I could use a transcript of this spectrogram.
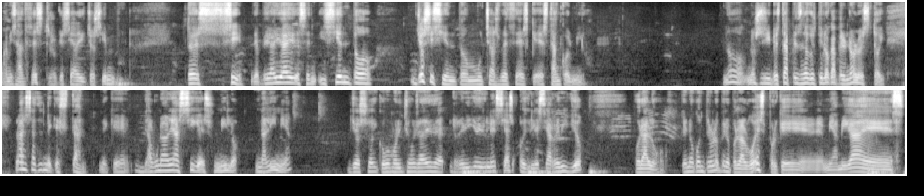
a mis ancestros, que se ha dicho siempre entonces, sí, de pedir ayuda y, siento, yo sí siento muchas veces que están conmigo. No, no sé si me estás pensando que estoy loca, pero no lo estoy. La sensación de que están, de que de alguna manera sigues un hilo, una línea. Yo soy, como hemos dicho muchas veces, Revillo Iglesias o Iglesia Revillo por algo, que no controlo, pero por algo es, porque mi amiga es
